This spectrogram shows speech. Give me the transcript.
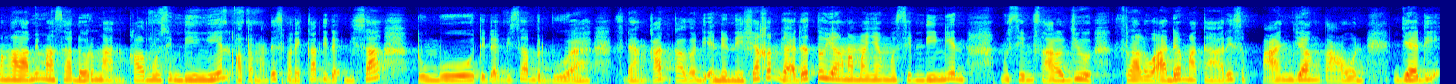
mengalami masa dorman. Kalau musim dingin otomatis mereka tidak bisa tumbuh, tidak bisa berbuah. Sedangkan kalau di Indonesia kan nggak ada tuh yang namanya musim dingin, musim salju, selalu ada matahari sepanjang tahun. Jadi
